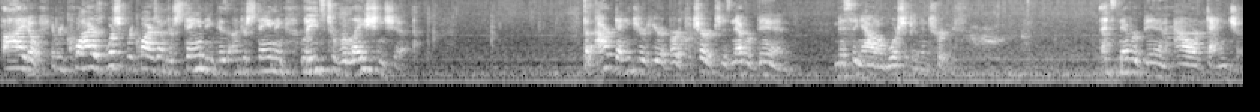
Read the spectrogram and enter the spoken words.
vital. It requires, worship requires understanding because understanding leads to relationship. But our danger here at Vertical Church has never been missing out on worshiping in truth. That's never been our danger.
